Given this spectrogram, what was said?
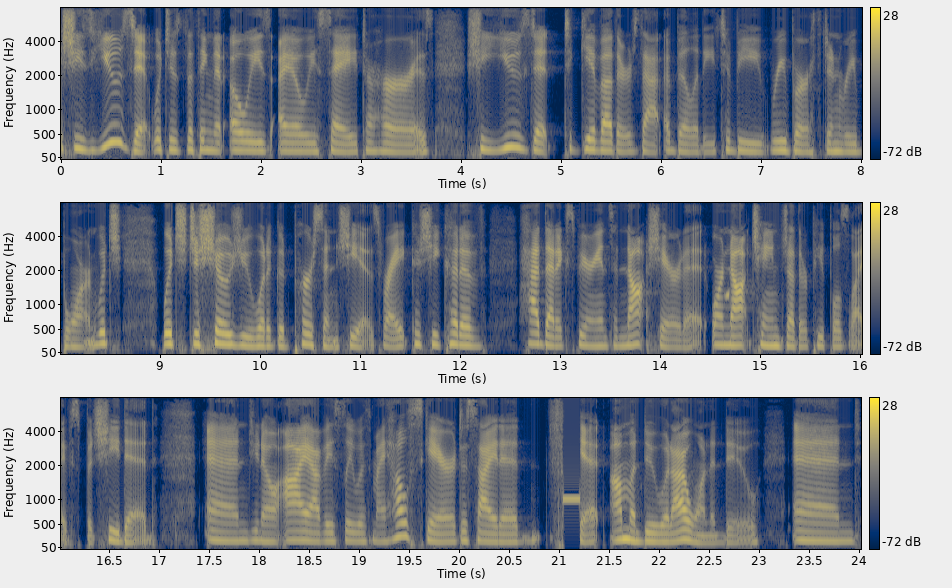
she's used it, which is the thing that always, I always say to her is she used it to give others that ability to be rebirthed and reborn, which, which just shows you what a good person she is, right? Because she could have, had that experience and not shared it or not changed other people's lives, but she did. And, you know, I obviously, with my health scare, decided, it, I'm going to do what I want to do. And,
